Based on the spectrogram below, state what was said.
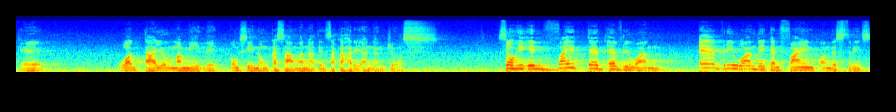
Okay? Huwag tayong mamili kung sinong kasama natin sa kaharian ng Diyos. So He invited everyone everyone they can find on the streets.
